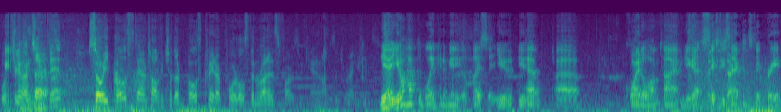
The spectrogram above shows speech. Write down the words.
We'll Are you trying to freelance keep it. it? So we both stand on top of each other, both create our portals, then run as far as we can in opposite directions. Yeah, you don't have to blink and immediately place it. You you have uh, quite a long time. You got 60, 60 seconds. to create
